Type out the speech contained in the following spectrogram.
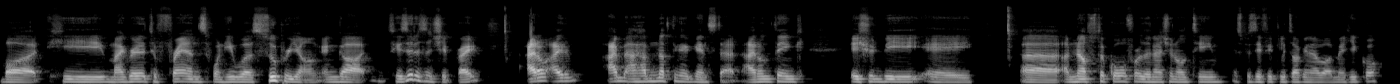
but he migrated to France when he was super young and got his citizenship. Right? I don't. I I have nothing against that. I don't think it should be a uh, an obstacle for the national team, specifically talking about Mexico,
